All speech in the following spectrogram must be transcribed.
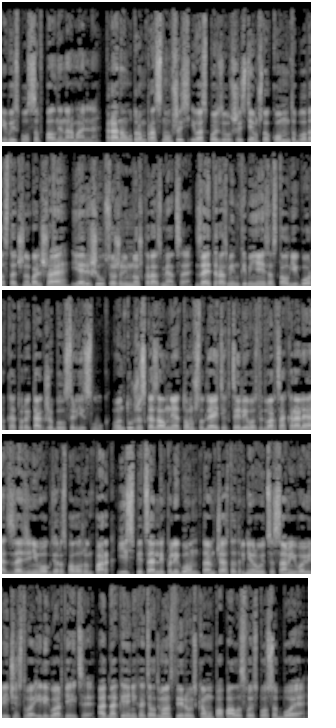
и выспался вполне нормально. Рано утром проснувшись и воспользовавшись тем, что комната была достаточно большая, я решил все же немножко размяться. За этой разминкой меня и застал Егор, который также был среди слуг. Он тут же сказал мне о том, что для этих целей возле Дворца Короля, сзади него, где расположен парк, есть специальный полигон, там часто тренируются сам Его Величество или гвардейцы. Однако я не хотел демонстрировать кому попало свой способ боя.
